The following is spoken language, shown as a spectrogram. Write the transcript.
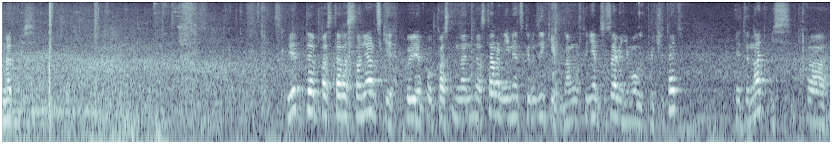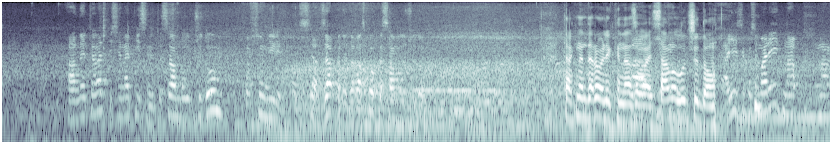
Надпись. Это по-старославянски, по- на, на старом немецком языке, потому что немцы сами не могут прочитать. Это надпись, а, а на этой надписи написано, это самый лучший дом во всем мире. От, запада до востока самый лучший дом. Так надо ролик и назвать. А, Самый лучший дом. А если посмотреть на, на-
